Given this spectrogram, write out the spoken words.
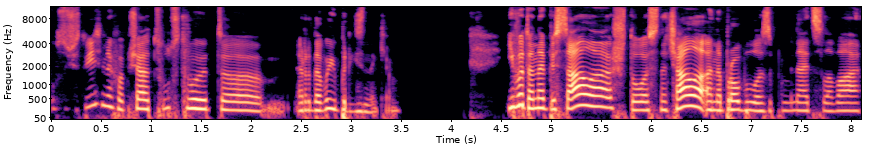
у существительных вообще отсутствуют родовые признаки. И вот она писала, что сначала она пробовала запоминать слова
